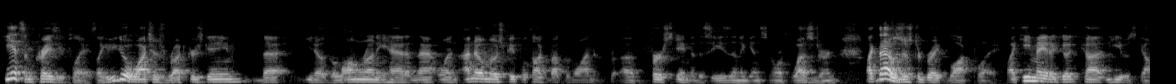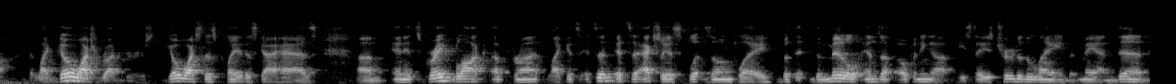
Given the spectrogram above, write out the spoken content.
he had some crazy plays. Like if you go watch his Rutgers game, that you know the long run he had in that one. I know most people talk about the one uh, first game of the season against Northwestern. Like that was just a great block play. Like he made a good cut and he was gone. Like go watch Rutgers. Go watch this play this guy has, um, and it's great block up front. Like it's it's a it's actually a split zone play, but the, the middle ends up opening up. He stays true to the lane, but man, then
